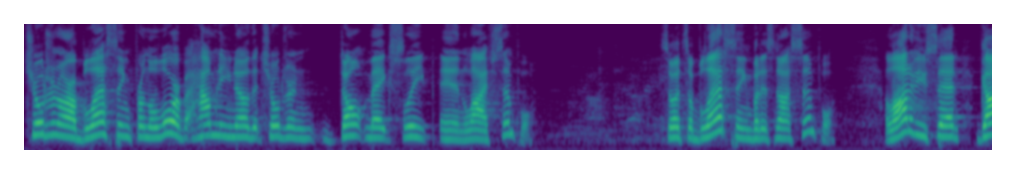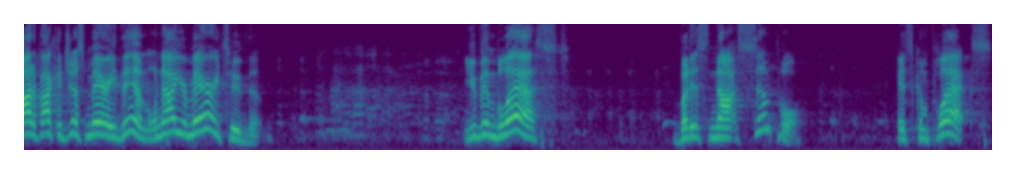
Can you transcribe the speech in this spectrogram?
children are a blessing from the Lord, but how many know that children don't make sleep in life simple? So it's a blessing, but it's not simple. A lot of you said, God, if I could just marry them. Well, now you're married to them. You've been blessed, but it's not simple, it's complex.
